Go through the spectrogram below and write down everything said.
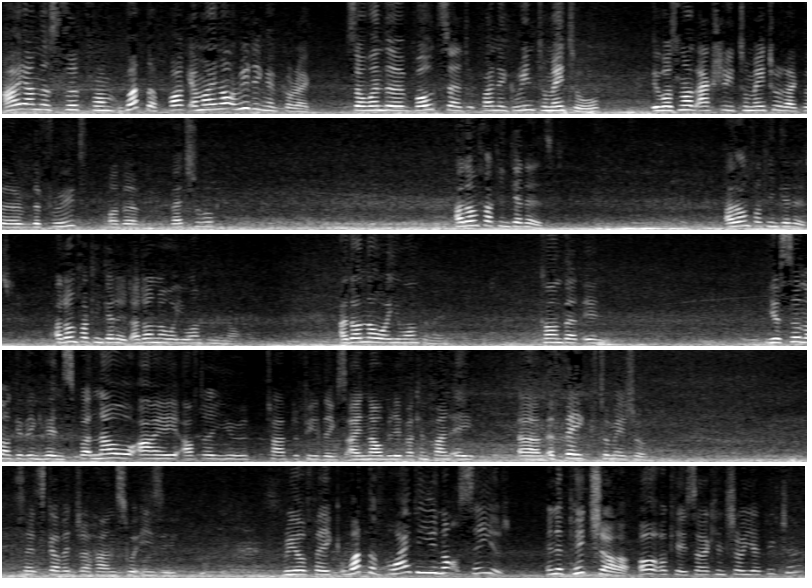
I understood from, what the fuck, am I not reading it correct? So when the vote said find a green tomato, it was not actually tomato like the, the fruit or the vegetable. I don't fucking get it. I don't fucking get it. I don't fucking get it. I don't know what you want from me now. I don't know what you want from me. Count that in. You're still not giving hints, but now I, after you typed a few things, I now believe I can find a um, a fake tomato. So scavenger hunts were easy. Real fake. What the? Why do you not see it in a picture? Oh, okay. So I can show you a picture.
